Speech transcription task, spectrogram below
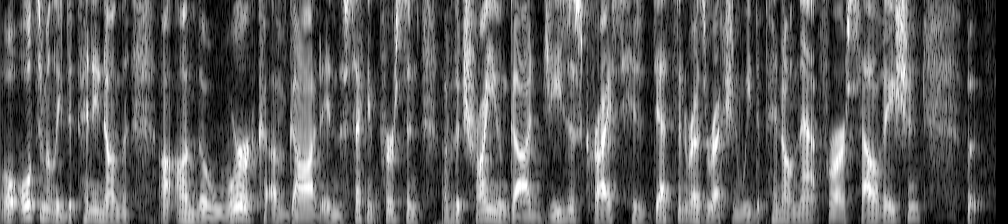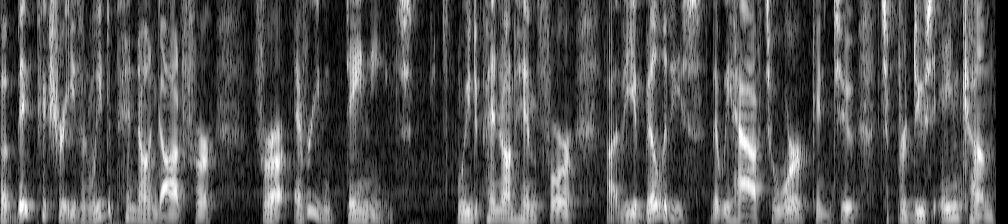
Ultimately, depending on the uh, on the work of God in the second person of the triune God, Jesus Christ, His death and resurrection, we depend on that for our salvation. But but big picture, even we depend on God for for our everyday needs. We depend on Him for uh, the abilities that we have to work and to, to produce income.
